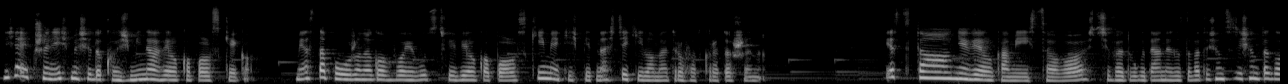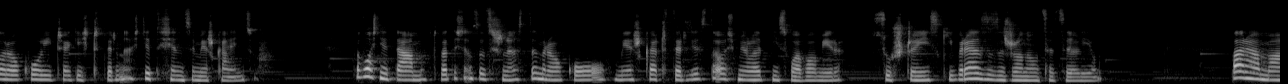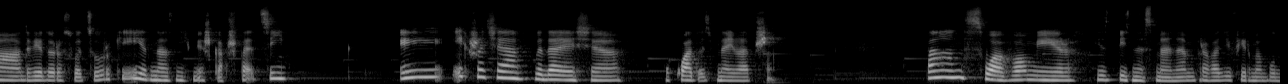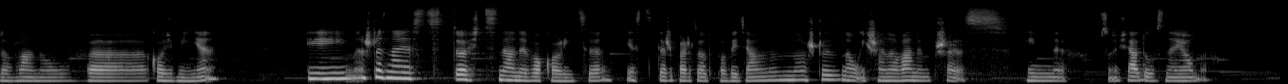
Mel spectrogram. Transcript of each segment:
Dzisiaj przenieśmy się do Koźmina Wielkopolskiego, miasta położonego w województwie wielkopolskim, jakieś 15 km od Krotoszyna. Jest to niewielka miejscowość. Według danych z 2010 roku liczy jakieś 14 tysięcy mieszkańców. To właśnie tam w 2013 roku mieszka 48-letni Sławomir Suszczyński wraz z żoną Cecylią. Para ma dwie dorosłe córki, jedna z nich mieszka w Szwecji i ich życie wydaje się układać w najlepsze. Pan Sławomir jest biznesmenem, prowadzi firmę budowlaną w Koźminie i mężczyzna jest dość znany w okolicy. Jest też bardzo odpowiedzialnym mężczyzną i szanowanym przez innych sąsiadów, znajomych.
